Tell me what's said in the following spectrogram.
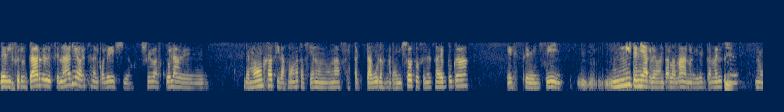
de disfrutar del escenario es en el colegio. Yo iba a escuela de de monjas y las monjas hacían un- unos espectáculos maravillosos en esa época. Este sí ni tenía que levantar la mano directamente. Me, me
